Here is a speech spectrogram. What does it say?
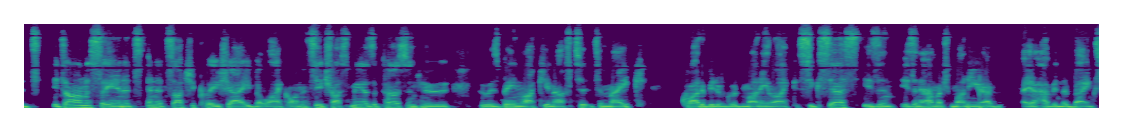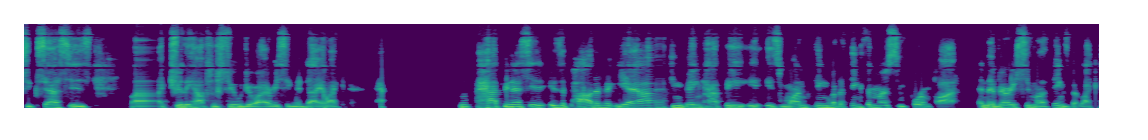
It's it's honestly and it's and it's such a cliche, but like honestly, trust me, as a person who who has been lucky enough to to make quite a bit of good money, like success isn't isn't how much money you have, you have in the bank. Success is like truly how fulfilled you are every single day. Like happiness is a part of it. Yeah, I think being happy is one thing, but I think the most important part, and they're very similar things, but like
